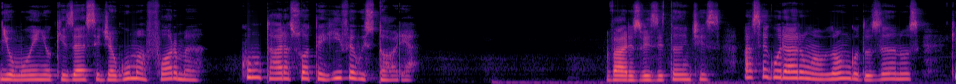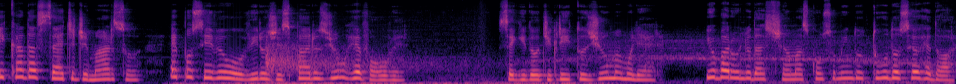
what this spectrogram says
e o moinho quisesse de alguma forma contar a sua terrível história. Vários visitantes asseguraram ao longo dos anos que cada 7 de março é possível ouvir os disparos de um revólver, seguido de gritos de uma mulher e o barulho das chamas consumindo tudo ao seu redor.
